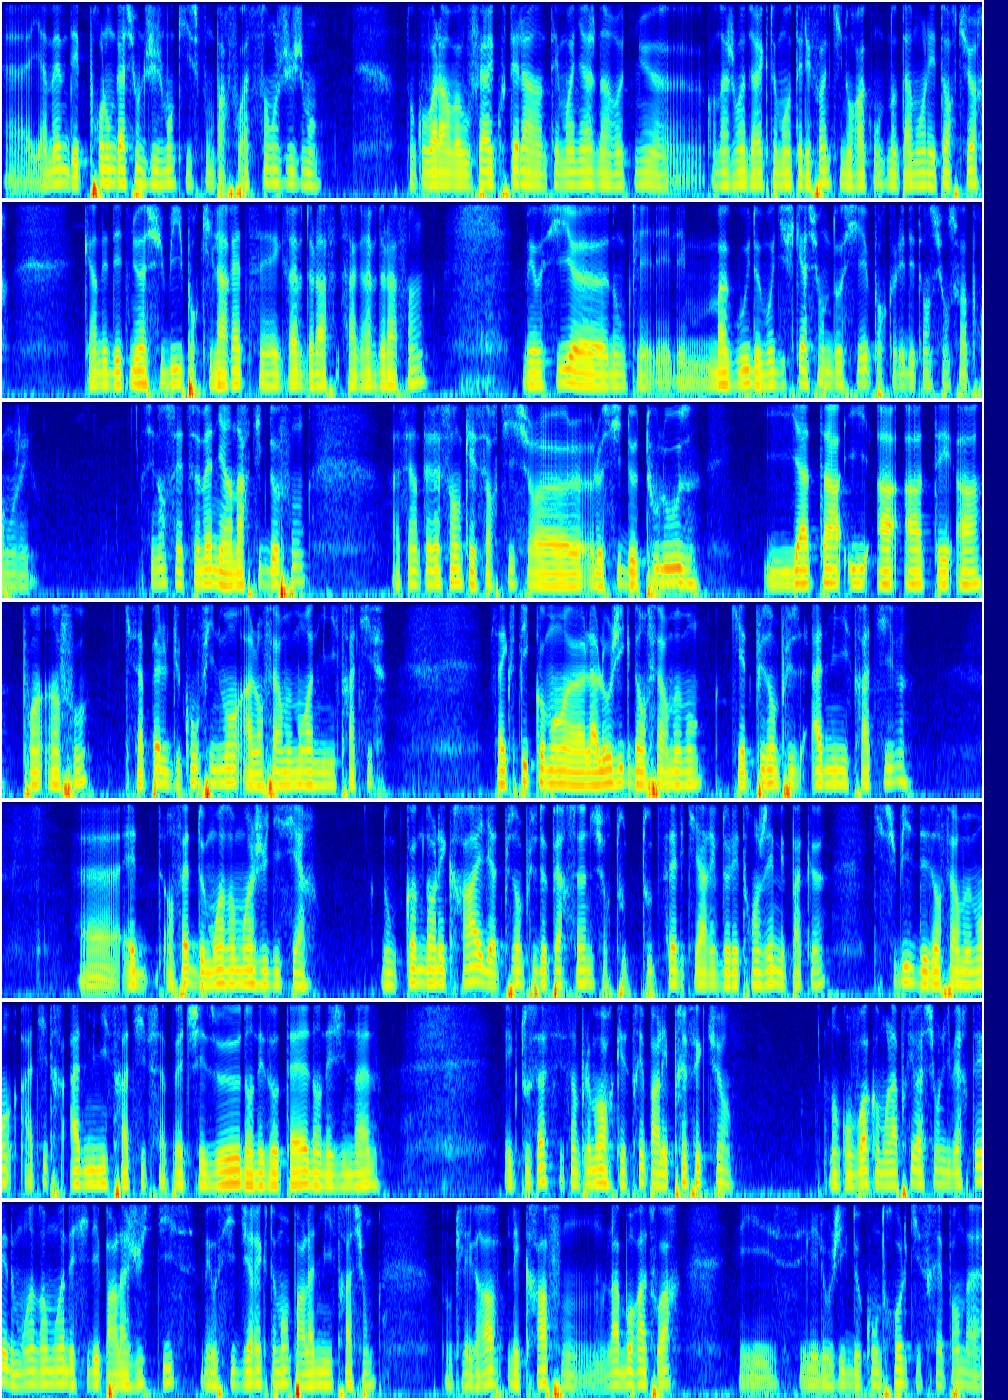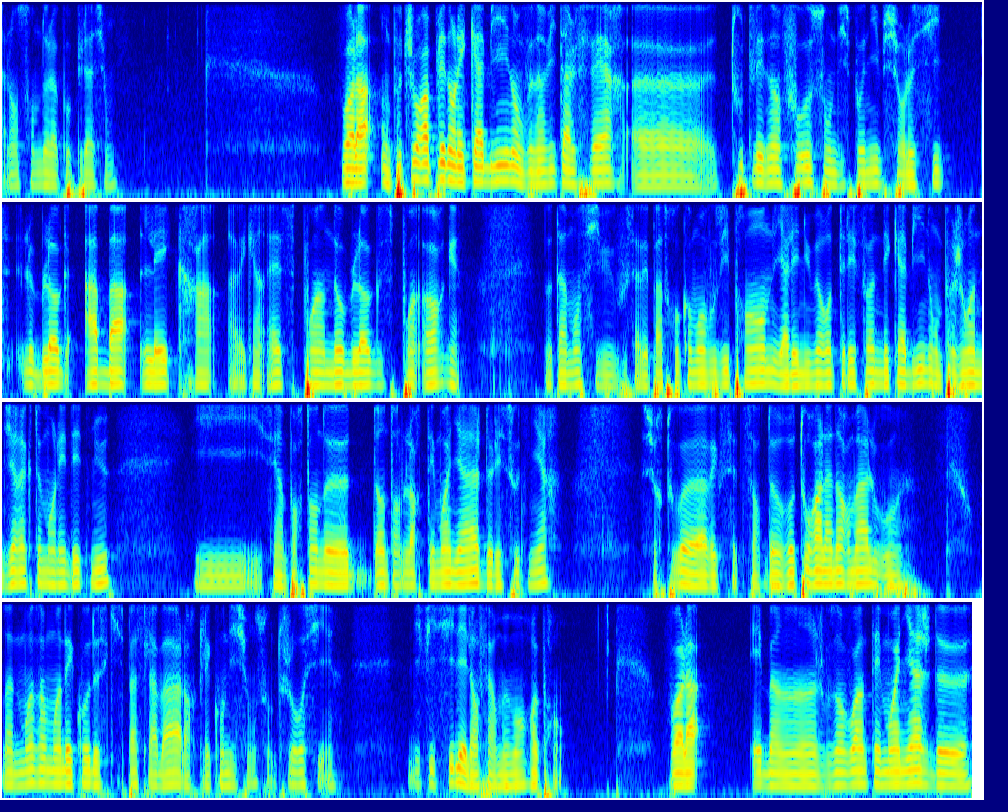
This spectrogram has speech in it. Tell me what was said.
Euh, Il y a même des prolongations de jugement qui se font parfois sans jugement. Donc voilà, on va vous faire écouter là un témoignage d'un retenu euh, qu'on a joint directement au téléphone qui nous raconte notamment les tortures qu'un des détenus a subies pour qu'il arrête sa grève de la faim, mais aussi euh, donc les magouilles de modification de dossier pour que les détentions soient prolongées. Sinon cette semaine il y a un article de fond assez intéressant qui est sorti sur euh, le site de Toulouse iata.info qui s'appelle Du confinement à l'enfermement administratif. Ça explique comment euh, la logique d'enfermement, qui est de plus en plus administrative, euh, est en fait de moins en moins judiciaire. Donc comme dans les CRA, il y a de plus en plus de personnes, surtout toutes celles qui arrivent de l'étranger, mais pas que, qui subissent des enfermements à titre administratif. Ça peut être chez eux, dans des hôtels, dans des gymnases. Et que tout ça, c'est simplement orchestré par les préfectures. Donc on voit comment la privation de liberté est de moins en moins décidée par la justice, mais aussi directement par l'administration. Donc les, graves, les CRA font laboratoire et c'est les logiques de contrôle qui se répandent à l'ensemble de la population. Voilà, on peut toujours appeler dans les cabines, on vous invite à le faire. Euh, toutes les infos sont disponibles sur le site, le blog abalecra avec un s.noblogs.org. Notamment si vous ne savez pas trop comment vous y prendre, il y a les numéros de téléphone des cabines, on peut joindre directement les détenus. C'est important d'entendre leurs témoignages, de les soutenir. Surtout euh, avec cette sorte de retour à la normale où on a de moins en moins d'écho de ce qui se passe là-bas alors que les conditions sont toujours aussi difficile et l'enfermement reprend. Voilà. Et eh ben, je vous envoie un témoignage de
